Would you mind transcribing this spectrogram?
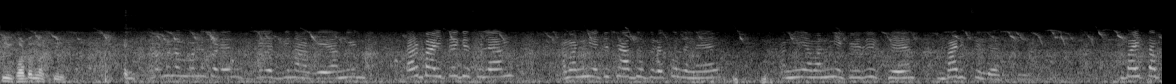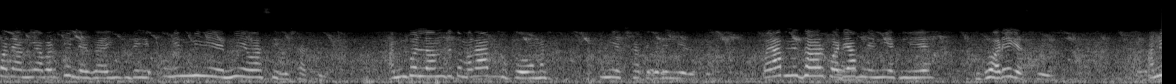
কি ঘটনা কি? আমরা মনে করেন যে একদিন আগে আমি তার বাড়িতে গেছিলাম। আমার মেয়েকে সাহায্য করে কোলে নেয় আমি আমার মেয়েকে রেখে বাড়ি চলে আসি। বাড়ি তারপরে আমি আবার চলে যাই। যে উনি মেয়ে মেয়েও আসছিল সাথে। আমি বললাম যে তোমার আব্বুকেও আমার মেয়ের সাথে করে নিয়ে গেছে। ওই আপনি যাওয়ার পরে আপনি মেয়েকে নিয়ে ঘরে গেছে। আমি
